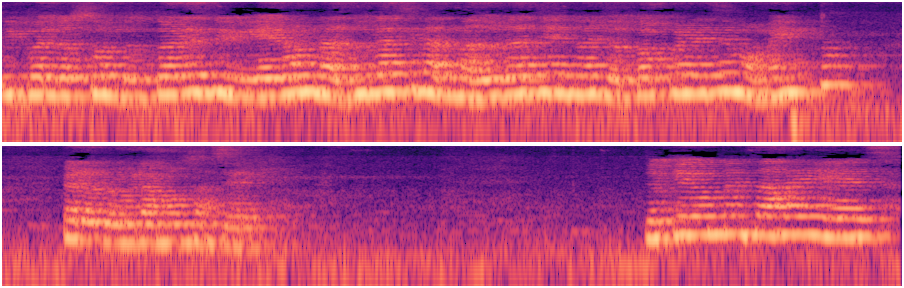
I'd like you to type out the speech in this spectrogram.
y pues los conductores vivieron las duras y las maduras yendo a Yotoco en ese momento, pero logramos hacerlo. Yo quiero un mensaje y es,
